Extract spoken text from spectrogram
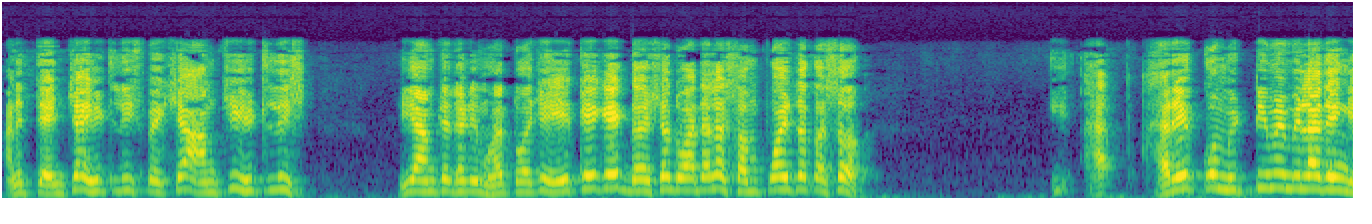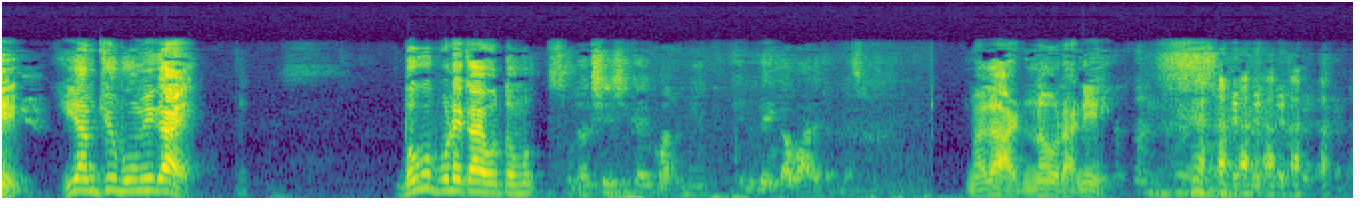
आणि त्यांच्या हिटलिस्टपेक्षा आमची हिटलिस्ट ही आमच्यासाठी महत्वाची. एक एक एक दहशतवादाला संपवायचं कसं? इ- ह- हर एक को मिट्टी में मिला देंगे. ही आमची भूमिका आहे. बघू पुढे काय होतं मग. सुरक्षेची काही मागणी केलेली आहे का वाढ करण्यासाठी? माझा आडनाव राणे.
